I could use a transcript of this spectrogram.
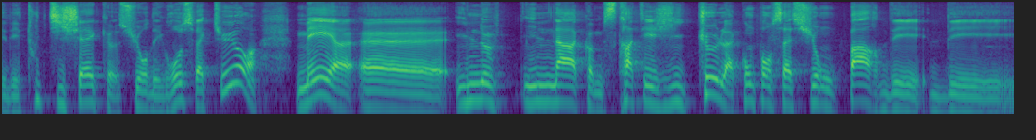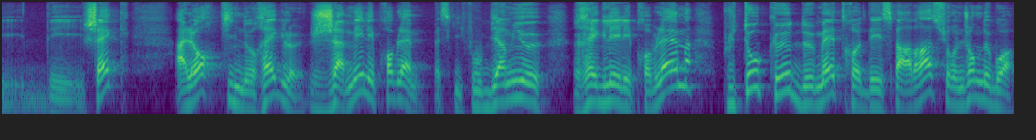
des tout petits chèques sur des grosses factures, mais il ne il n'a comme stratégie que la compensation par des, des, chèques, alors qu'il ne règle jamais les problèmes. Parce qu'il faut bien mieux régler les problèmes plutôt que de mettre des sparadraps sur une jambe de bois.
